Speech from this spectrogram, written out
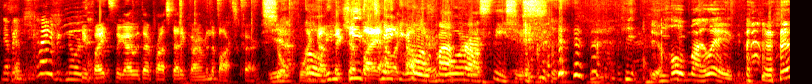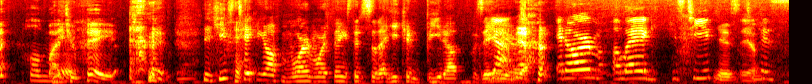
Yeah, but he kind of ignores He it. fights the guy with that prosthetic arm in the boxcar. So yeah. funny. Oh, he picked up keeps by taking helicopter. off my prosthesis. He, Yeah, hold my leg. hold my toupee. he keeps taking off more and more things to, so that he can beat up Xavier. Yeah. Yeah. An arm, a leg, his teeth, yes. Yeah. his.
